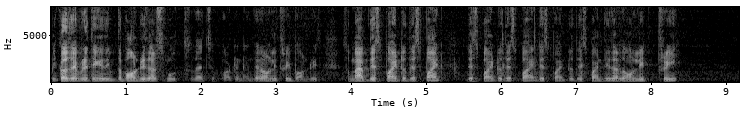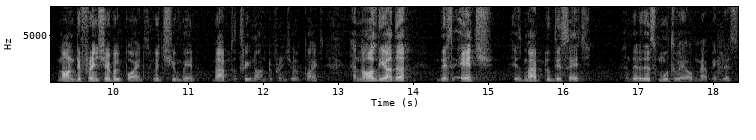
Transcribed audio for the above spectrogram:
because everything is the boundaries are smooth. So, that is important and there are only three boundaries. So, map this point to this point, this point to this point, this point to this point. These are the only three non differentiable points which you made map to 3 non differentiable points and all the other this edge is mapped to this edge and there is a smooth way of mapping this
